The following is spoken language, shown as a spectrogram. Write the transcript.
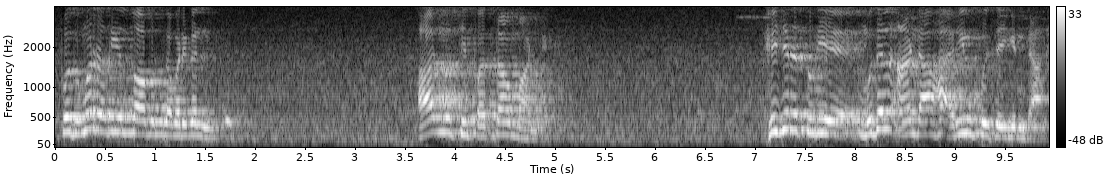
இப்போது உமர் ரதியுல்லாபன் அவர்கள் அறுநூற்றி பத்தாம் ஆண்டு ஹிஜரத்துடைய முதல் ஆண்டாக அறிவிப்பு செய்கின்றார்.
